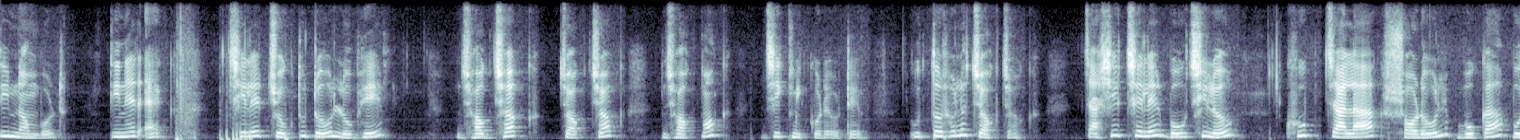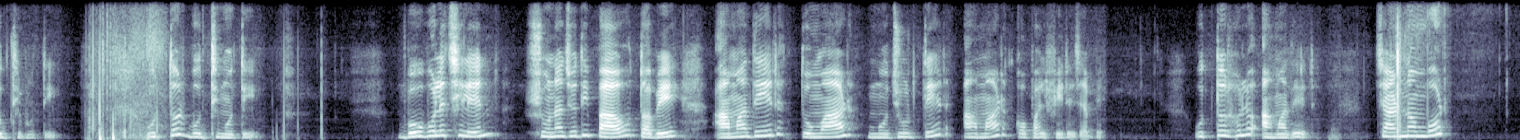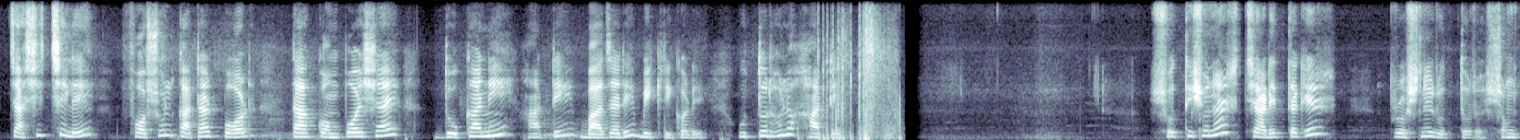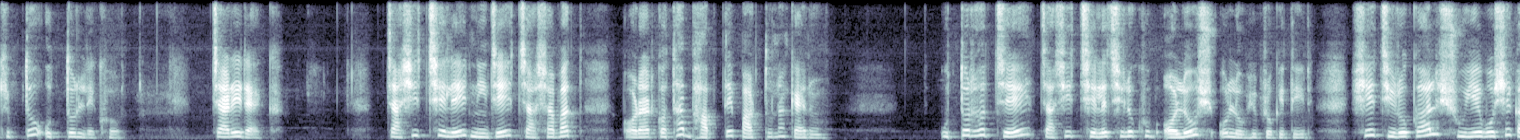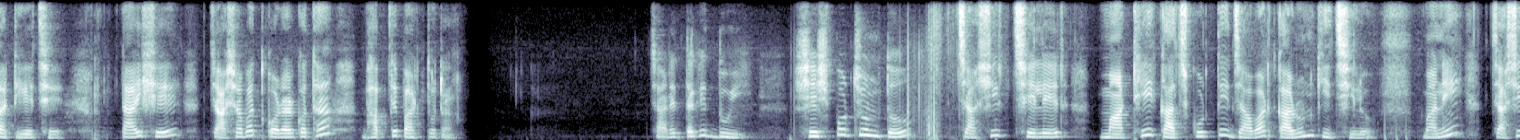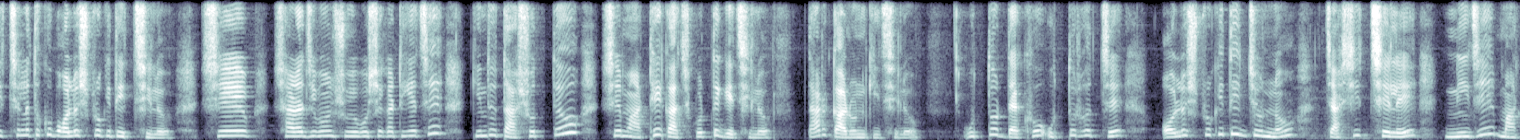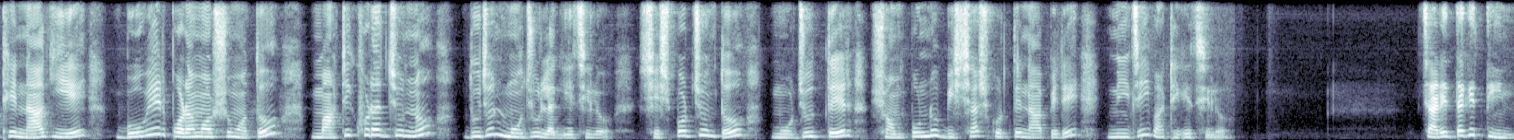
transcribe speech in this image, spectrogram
তিন নম্বর, তিনের এক, ছেলের চোখ দুটো লোভে, ঝকঝক, চকচক, ঝকমক, ঝিকমিক করে ওঠে। উত্তর হলো চকচক। চাষির ছেলের বউ ছিল খুব চালাক, সরল, বোকা, বুদ্ধিমতী। উত্তর, বুদ্ধিমতী। বউ বলেছিলেন, সোনা যদি পাও, তবে আমাদের, তোমার, মজুরদের আমার কপাল ফিরে যাবে। উত্তর হলো, আমাদের। চার নম্বর চাষির ছেলে ফসল কাটার পর তা কম পয়সায় দোকানে, হাটে, বাজারে বিক্রি করে। উত্তর হলো হাটে। সত্যি সোনার চারের দাগের প্রশ্নের উত্তর। সংক্ষিপ্ত উত্তর লেখো। চারের এক, চাষির ছেলে নিজে চাষাবাদ করার কথা ভাবতে পারতো না কেন? উত্তর হচ্ছে, চাষির ছেলে ছিল খুব অলস ও লোভী প্রকৃতির। সে চিরকাল শুয়ে বসে কাটিয়েছে। তাই সে চাষাবাদ করার কথা ভাবতে পারতো না। চারের দাগে দুই। শেষ পর্যন্ত চাষির ছেলের মাঠে কাজ করতে যাওয়ার কারণ কী ছিল? মানে চাষির ছেলে তো খুব অলস প্রকৃতির ছিল। সে সারা জীবন শুয়ে বসে কাটিয়েছে, কিন্তু তা সত্ত্বেও সে মাঠে কাজ করতে গেছিল। তার কারণ কী ছিল? উত্তর দেখো, উত্তর হচ্ছে অলস প্রকৃতির জন্য চাষির ছেলে নিজে মাঠে না গিয়ে বউয়ের পরামর্শ মতো মাটি খোঁড়ার জন্য দুজন মজুর লাগিয়েছিল। শেষ পর্যন্ত মজুরদের সম্পূর্ণ বিশ্বাস করতে না পেরে নিজেই মাঠে গেছিল। চারের দাগে তিন,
